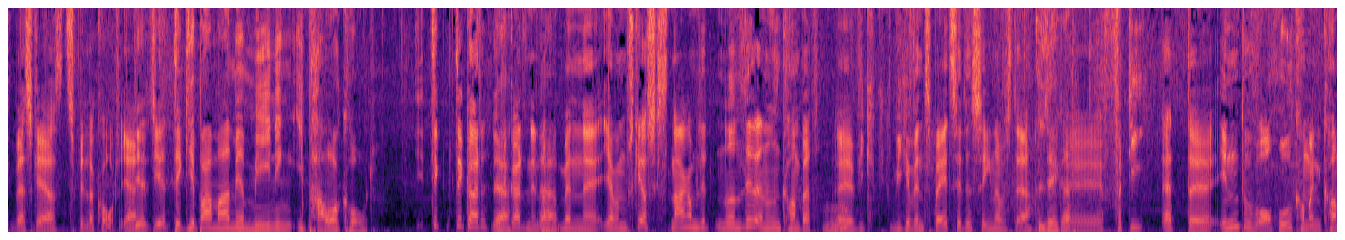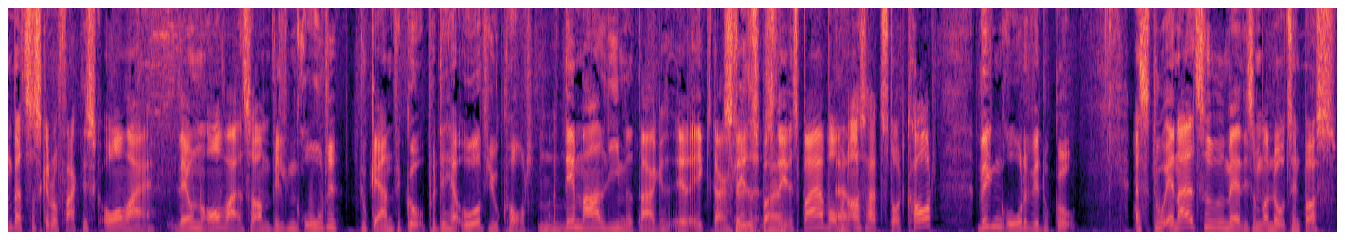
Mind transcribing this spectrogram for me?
Ja. Hvad skal jeg spille af kort? Ja. Det, det, det giver bare meget mere mening i powerkort. Det, det gør det. Ja, Ja. Det gør det netop. ja. Ja. Men øh, jeg vil måske også snakke om lidt, noget lidt andet end combat. Mhm. Mm. Øh, vi, kan- vi kan vende tilbage til det senere, hvis det er. Lækkert. Øh, fordi at øh, inden du overhovedet kommer ind i combat, så skal du faktisk overveje, lave nogle overvejelser om, hvilken rute du gerne vil gå på det her overview-kort. Mm. Og det er meget lige med Dark, eller ikke Dark Slate Spire. Slate Spire, hvor Ja. ja. man også har et stort kort. Hvilken rute vil du gå? Altså, du ender altid ud med ligesom, at nå til en boss.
